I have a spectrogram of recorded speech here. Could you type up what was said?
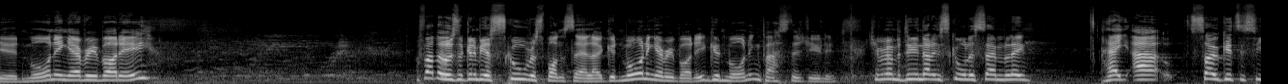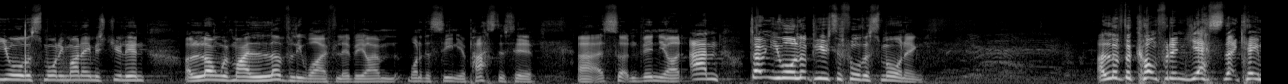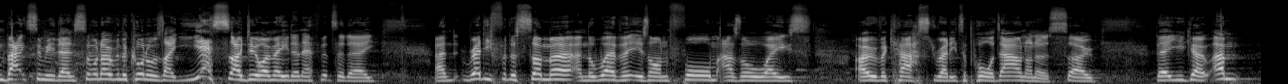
Good morning, everybody. I thought there was going to be a school response there, like, good morning, everybody. Good morning, Pastor Julian. Do you remember doing that in school assembly? Hey, uh, so good to see you all this morning. My name is Julian, along with my lovely wife, Libby. I'm one of the senior pastors here uh, at Sutton Vineyard. And don't you all look beautiful this morning? I love the confident yes that came back to me then. Someone over in the corner was like, Yes, I do. I made an effort today. And ready for the summer, and the weather is on form as always, overcast, ready to pour down on us. So there you go. Um,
